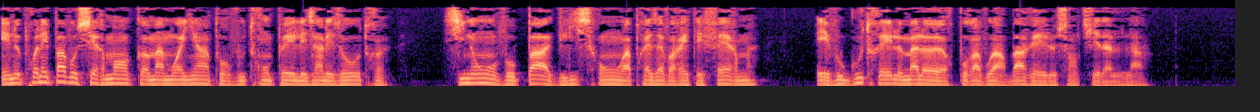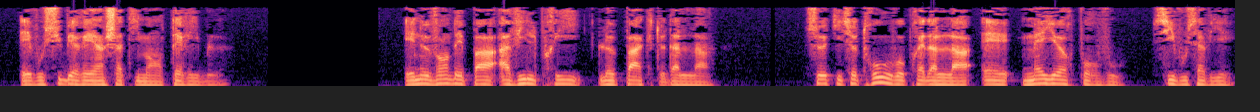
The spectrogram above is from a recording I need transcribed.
Et ne prenez pas vos serments comme un moyen pour vous tromper les uns les autres, sinon vos pas glisseront après avoir été fermes, et vous goûterez le malheur pour avoir barré le sentier d'Allah, et vous subirez un châtiment terrible et ne vendez pas à vil prix le pacte d'Allah. Ce qui se trouve auprès d'Allah est meilleur pour vous, si vous saviez.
